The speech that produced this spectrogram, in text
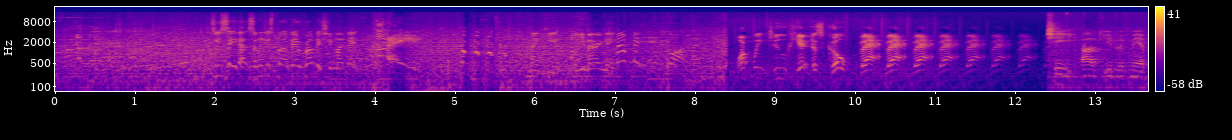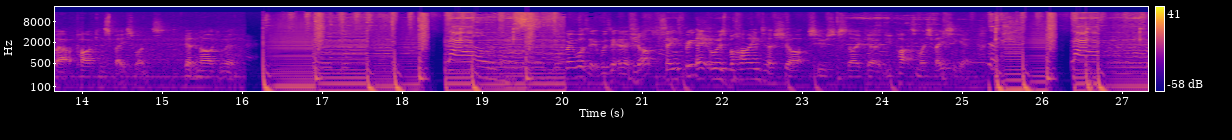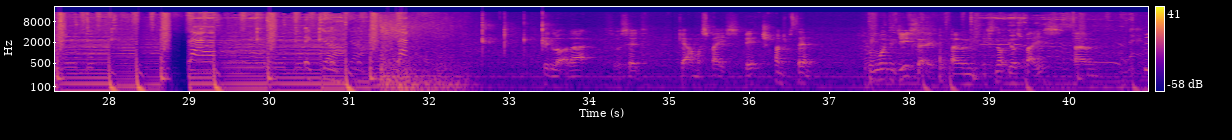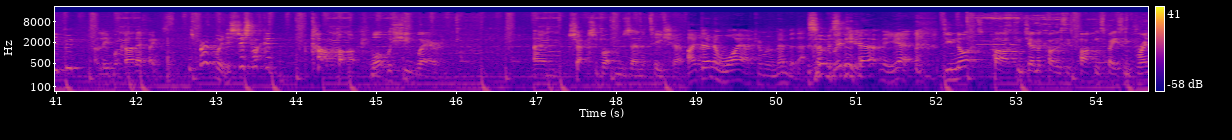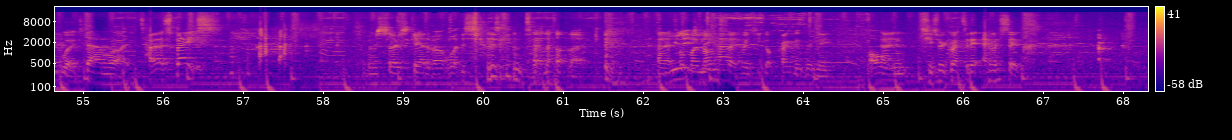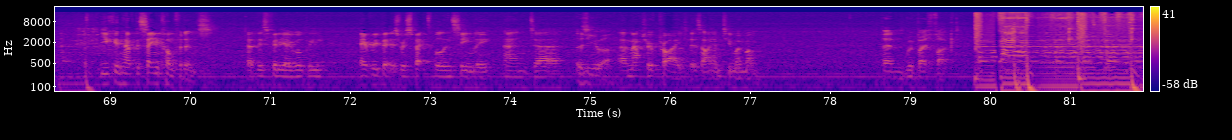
Do you see that? Someone just put a bit of rubbish in my bin. Hey! Thank you. Will you marry me? What we do here is go back, back, back, back, back, back, back. She argued with me about a parking space once. We had an argument. Where was it? Was it at a shop? Sainsbury's? It was behind her shop. She was just like, uh, you parked in my space again. Did a lot of that. So I said, get out of my space, bitch. 100%. And what did you say? Um, it's not your space. Um, beep, beep. I'll leave my car there, thanks. It's Brentwood. It's just like a car park. What was she wearing? Um, tracksuit bottoms and a t-shirt. I don't know why I can remember that. It's obviously you? hurt me, yeah. Do not park in Gemma Collins' parking space in Brentwood. Damn right. It's her space. I'm so scared about what this is going to turn out like. And that's You what my mum have- said when she got pregnant with me. Oh. And she's regretted it ever since. you can have the same confidence that this video will be every bit as respectable and seemly and uh, As you are. a matter of pride as I am to my mum. Then we're both fucked. La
